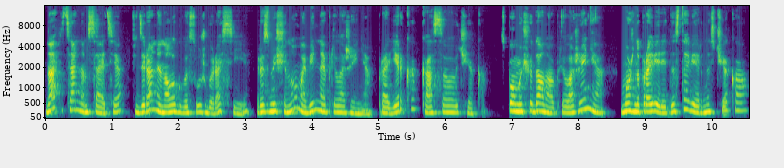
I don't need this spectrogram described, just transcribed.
На официальном сайте Федеральной налоговой службы России размещено мобильное приложение «Проверка кассового чека». С помощью данного приложения можно проверить достоверность чека,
